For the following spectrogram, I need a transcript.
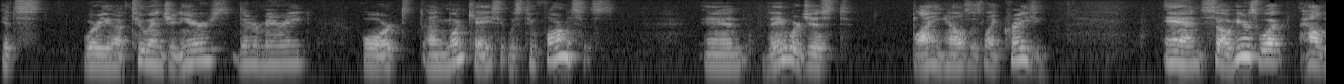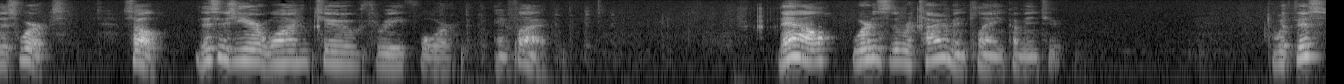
It's where you have two engineers that are married, or in one case, it was two pharmacists and they were just buying houses like crazy. And so here's what how this works. So this is year one, two, three, four, and five. Now, where does the retirement plan come into? With this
